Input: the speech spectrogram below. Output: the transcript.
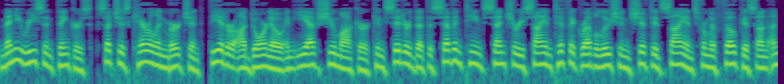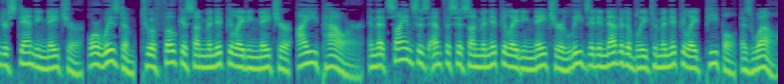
Many recent thinkers, such as Carolyn Merchant, Theodor Adorno, and E. F. Schumacher, considered that the 17th century scientific revolution shifted science from a focus on understanding nature, or wisdom, to a focus on manipulating nature, i.e., power, and that science's emphasis on manipulating nature leads it inevitably to manipulate people, as well.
